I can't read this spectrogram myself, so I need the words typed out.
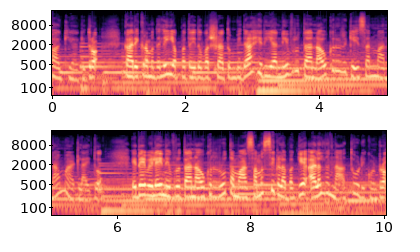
ಭಾಗಿಯಾಗಿದ್ದರು ಕಾರ್ಯಕ್ರಮದಲ್ಲಿ ಎಪ್ಪತ್ತೈದು ವರ್ಷ ತುಂಬಿದ ಹಿರಿಯ ನಿವೃತ್ತ ನೌಕರರಿಗೆ ಸನ್ಮಾನ ಮಾಡಲಾಯಿತು. ಇದೇ ವೇಳೆ ನಿವೃತ್ತ ನೌಕರರು ತಮ್ಮ ಸಮಸ್ಯೆಗಳ ಬಗ್ಗೆ ಅಳಲನ್ನ ತೋಡಿಕೊಂಡರು.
